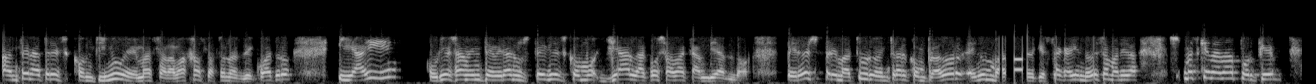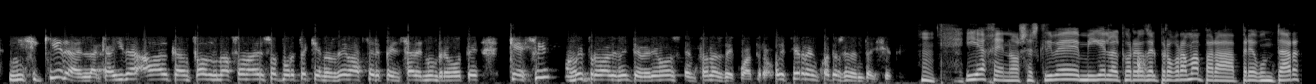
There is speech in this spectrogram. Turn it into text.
Antena 3 continúe más a la baja hasta zonas de 4 y ahí Curiosamente verán ustedes cómo ya la cosa va cambiando, pero es prematuro entrar comprador en un valor que está cayendo de esa manera, más que nada porque ni siquiera en la caída ha alcanzado una zona de soporte que nos deba hacer pensar en un rebote que sí, muy probablemente veremos en zonas de 4. Hoy cierra en 4,77. Hmm. IAG nos escribe Miguel al correo del programa para preguntar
